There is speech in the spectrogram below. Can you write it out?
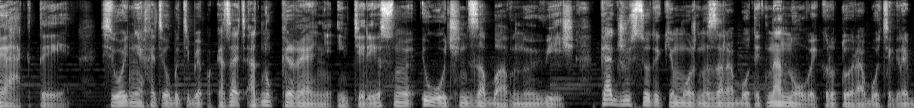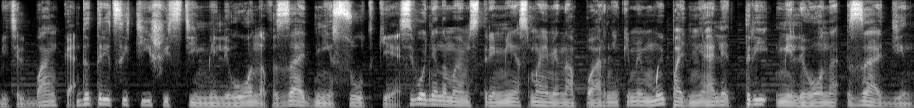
Как ты? Сегодня я хотел бы тебе показать одну крайне интересную и очень забавную вещь. Как же все-таки можно заработать на новой крутой работе грабитель банка до 36 миллионов за одни сутки. Сегодня на моем стриме с моими напарниками мы подняли 3 миллиона за один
